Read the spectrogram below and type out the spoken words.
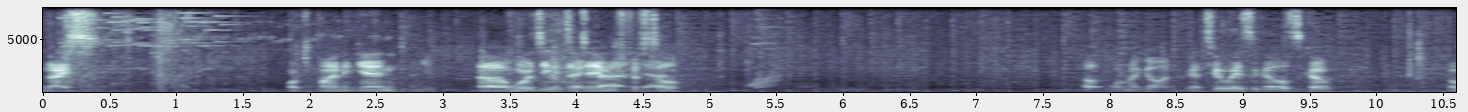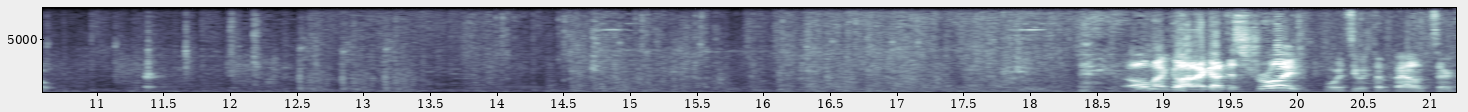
Nice. Porcupine again. You- Uh, you could get the damage that, crystal. Oh, where am I going? We got two ways to go. Let's go. Oh, Here. Oh my god, I got destroyed! Wardzy with the bouncer.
